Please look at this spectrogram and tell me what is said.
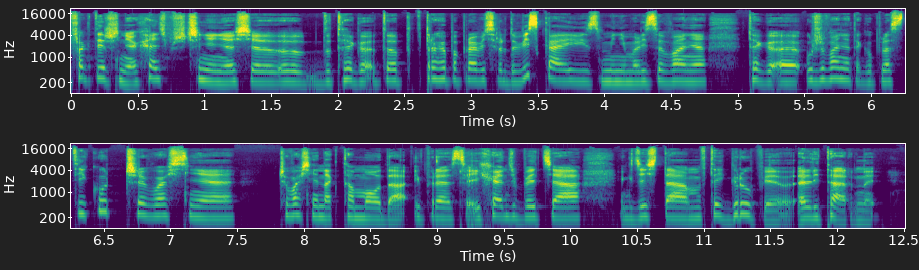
faktycznie chęć przyczynienia się do, do tego, to trochę poprawić środowiska i zminimalizowania tego, e, używania tego plastiku, czy właśnie Czy właśnie jednak ta moda i presja i chęć bycia gdzieś tam w tej grupie elitarnej?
